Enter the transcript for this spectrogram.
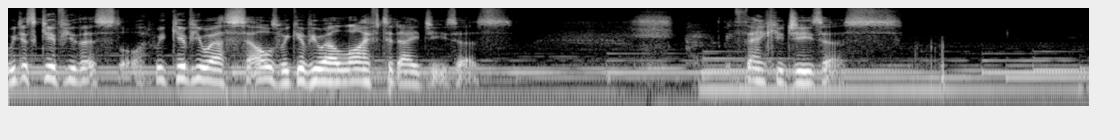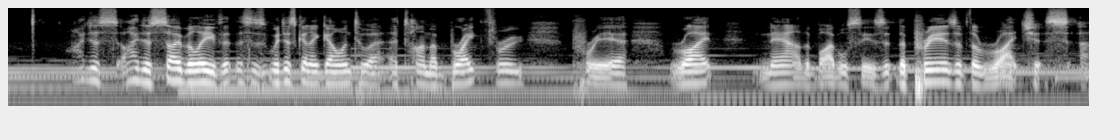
We just give you this, Lord. We give you ourselves. We give you our life today, Jesus. Thank you, Jesus. I just, I just so believe that this is, we're just going to go into a, a time of breakthrough prayer right now. The Bible says that the prayers of the righteous are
